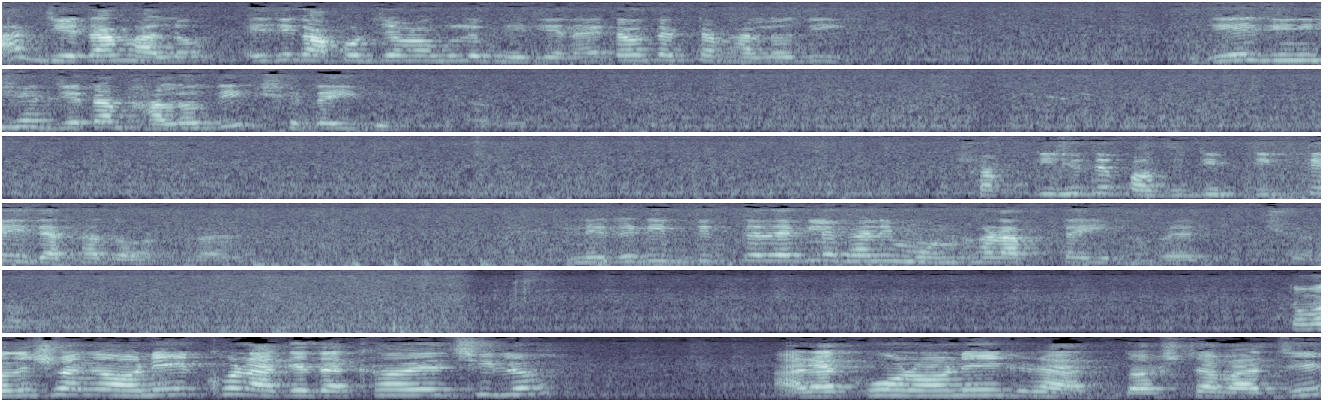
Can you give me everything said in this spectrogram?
আর যেটা ভালো, এই যে কাপড় জামাগুলো ভেজে না, এটাও তো একটা ভালো দিক। যে জিনিসের যেটা ভালো দিক, সেটাই দেখতে হবে সব কিছুতে পজিটিভ দিকটাই দেখা দরকার। নেগেটিভ দিকটা দেখলে খালি মন খারাপটাই হবে আর কিচ্ছু হবে না। তোমাদের সঙ্গে অনেকক্ষণ আগে দেখা হয়েছিল আর এখন অনেক রাত দশটা বাজে।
